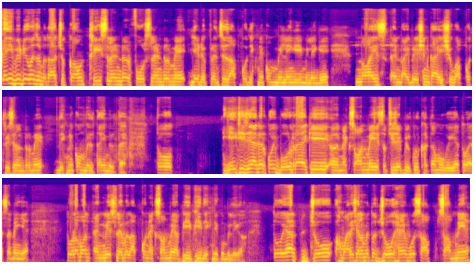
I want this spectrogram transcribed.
कई वीडियो में जो बता चुका हूँ थ्री सिलेंडर फोर सिलेंडर में ये डिफरेंसेस आपको देखने को मिलेंगे ही मिलेंगे। नॉइज़ एंड वाइब्रेशन का इशू आपको थ्री सिलेंडर में देखने को मिलता ही मिलता है। तो यही चीज़ें अगर कोई बोल रहा है कि नेक्सॉन में ये सब चीज़ें बिल्कुल ख़त्म हो गई है तो ऐसा नहीं है। थोड़ा बहुत एनवीएस लेवल आपको नेक्सॉन में अभी भी देखने को मिलेगा। तो यार जो हमारे चैनल में तो जो है वो सा, सामने है।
